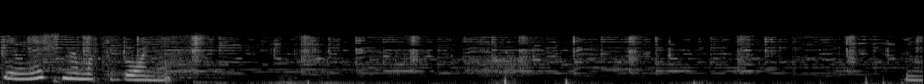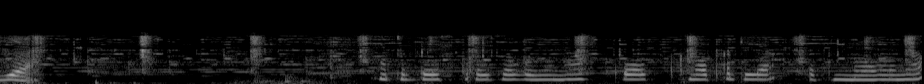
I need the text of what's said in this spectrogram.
Північна Македонія. Є. Это быстрая военная кнопка для обновления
